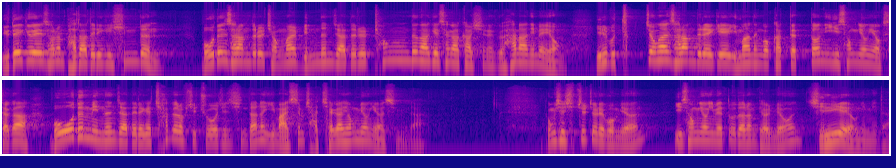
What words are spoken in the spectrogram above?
유대교에서는 받아들이기 힘든 모든 사람들을 정말 믿는 자들을 평등하게 생각하시는 그 하나님의 영, 일부 특정한 사람들에게 임하는 것 같았던 이 성령의 역사가 모든 믿는 자들에게 차별 없이 주어지신다는 이 말씀 자체가 혁명이었습니다. 동시에 17절에 보면 이 성령님의 또 다른 별명은 진리의 영입니다.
